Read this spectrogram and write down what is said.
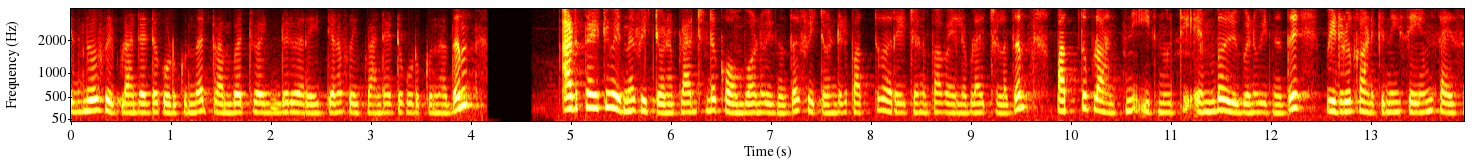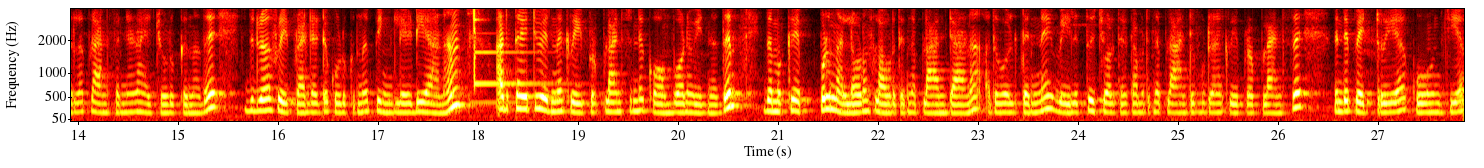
ഇതിന്റെ ഒരു ഫ്രീ പ്ലാന്റ് ആയിട്ട് കൊടുക്കുന്നത്. ട്രംബറ്റ് വൈന്റെ ഒരു വെറൈറ്റിയാണ് ഫ്രീ പ്ലാന്റ് ആയിട്ട് കൊടുക്കുന്നത്. അടുത്തായിട്ട് വരുന്ന ഫിറ്റോണ പ്ലാന്റിന്റെ കോമ്പോ ആണ് വരുന്നത്. ഫിറ്റോണിന്റെ ഒരു പത്ത് വെറൈറ്റിയാണ് ഇപ്പോൾ അവൈലബിൾ ആയിട്ടുള്ളത്. പത്ത് പ്ലാന്റിന് ഇരുന്നൂറ്റി എൺപത് രൂപയാണ് വരുന്നത്. വീഡിയോയിൽ കാണിക്കുന്ന ഈ സെയിം സൈസുള്ള പ്ലാന്റ്സ് തന്നെയാണ് അയച്ചു കൊടുക്കുന്നത്. ഇതിലൂടെ ഫ്രീ പ്ലാന്റ് ആയിട്ട് കൊടുക്കുന്നത് പിങ്ക് ലേഡിയാണ് അടുത്തായിട്ട് വരുന്ന ക്രീപ്പർ പ്ലാന്റ്സിന്റെ കോമ്പോ ആണ് വരുന്നത്. ഇത് നമുക്ക് എപ്പോഴും നല്ലോണം ഫ്ലവർ തരുന്ന പ്ലാന്റ് ആണ്. അതുപോലെ തന്നെ വെയിലത്ത് വെച്ച് വളർത്തിയെടുക്കാൻ പറ്റുന്ന പ്ലാന്റും കൂടിയാണ് ക്രീപ്പർ പ്ലാന്റ്സ് ഇതിന്റെ പെട്രിയ കോഞ്ചിയ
